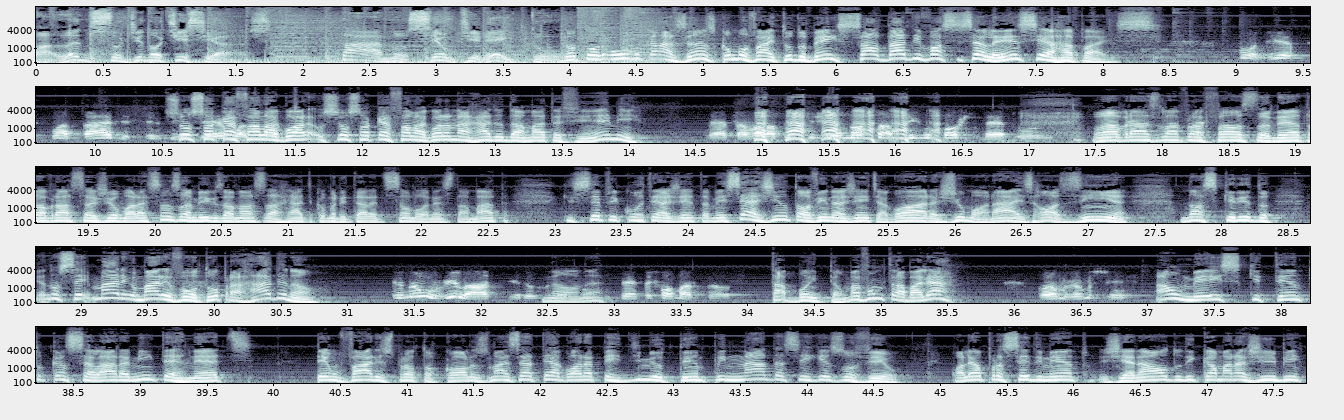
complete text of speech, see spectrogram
Balanço de Notícias. Tá no seu direito. Doutor Hugo Calazans, como vai? Tudo bem? Saudade de Vossa Excelência, rapaz. Bom dia, boa tarde. O senhor só quer falar agora, o senhor só quer falar agora na Rádio da Mata FM? É, tava lá prestigiando nosso amigo Fausto Neto hoje. Um abraço lá para Fausto Neto, um abraço a Gil Moraes. São os amigos da nossa rádio comunitária de São Lourenço da Mata, que sempre curtem a gente também. Serginho tá ouvindo a gente agora, Gil Moraes, Rosinha, nosso querido. Eu não sei, Mário, Mário voltou para a rádio não? Eu não ouvi lá, Ciro. Não, né? Não essa informação. Tá bom então, mas vamos trabalhar? Vamos, vamos sim. Há um mês que tento cancelar a minha internet tenho vários protocolos, mas até agora perdi meu tempo e nada se resolveu. Qual é o procedimento? Geraldo de Camaragibe.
